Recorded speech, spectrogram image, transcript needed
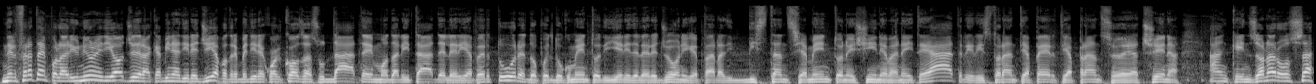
Nel frattempo la riunione di oggi della cabina di regia potrebbe dire qualcosa su date e modalità delle riaperture, dopo il documento di ieri delle regioni che parla di distanziamento nei cinema e nei teatri, ristoranti aperti a pranzo e a cena anche in zona rossa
